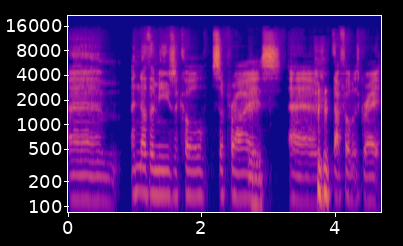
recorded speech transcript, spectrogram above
Um, another musical surprise. Um, that film was great,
